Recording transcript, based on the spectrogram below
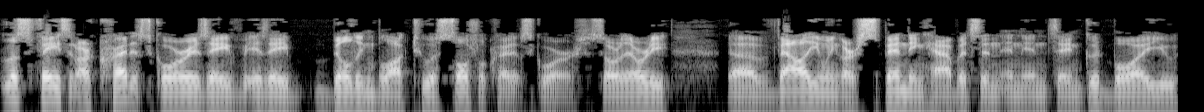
let's face it, our credit score is a is a building block to a social credit score. So they're already uh, valuing our spending habits and, and, and, saying, "Good boy, you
